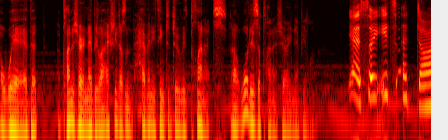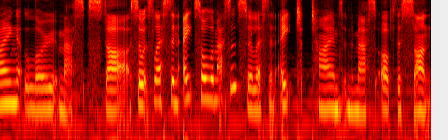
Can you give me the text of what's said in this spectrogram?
aware that a planetary nebula actually doesn't have anything to do with planets. Uh, what is a planetary nebula? Yeah, so it's a dying low mass star. So it's less than eight solar masses, so less than eight times the mass of the sun.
